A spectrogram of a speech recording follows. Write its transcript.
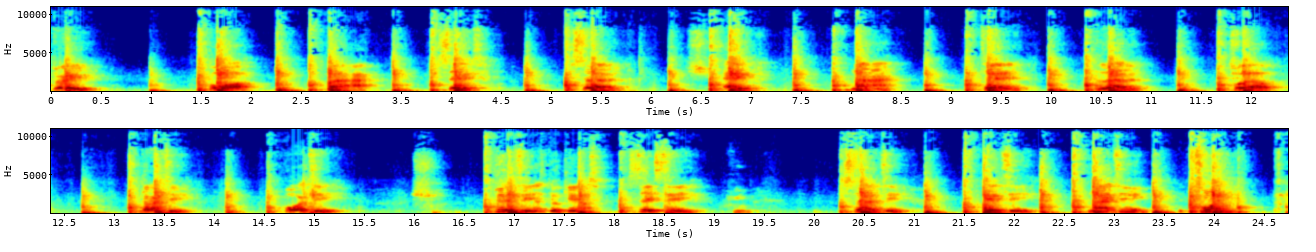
three, four, five, six, seven, 12, 13, 14, 15, that still counts, 16, 17, 18, 19, 20.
